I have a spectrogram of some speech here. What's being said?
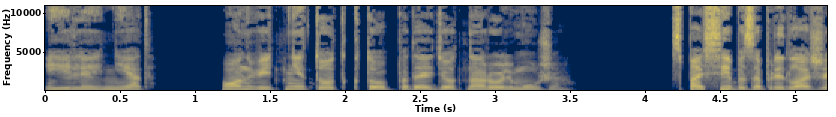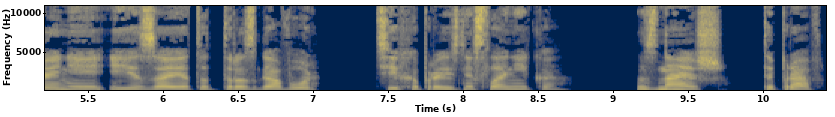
Или нет, он ведь не тот, кто подойдет на роль мужа. «Спасибо за предложение и за этот разговор», — тихо произнесла Ника. Знаешь, ты прав.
